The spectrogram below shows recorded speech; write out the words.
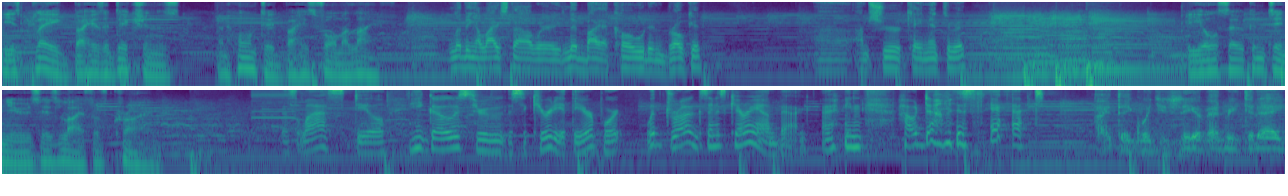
He is plagued by his addictions and haunted by his former life. Living a lifestyle where he lived by a code and broke it, uh, I'm sure came into it. He also continues his life of crime. This last deal, he goes through the security at the airport with drugs in his carry-on bag. I mean, how dumb is that? I think what you see of Henry today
